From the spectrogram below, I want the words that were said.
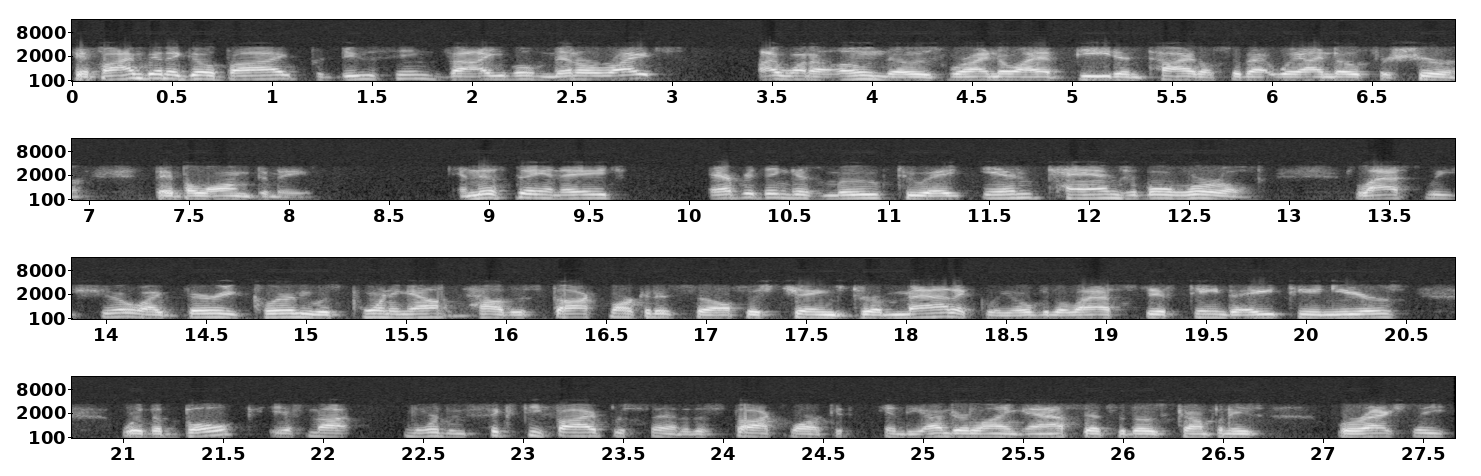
If I'm going to go buy producing valuable mineral rights, I want to own those where I know I have deed and title so that way I know for sure they belong to me. In this day and age, everything has moved to a intangible world last week's show, I very clearly was pointing out how the stock market itself has changed dramatically over the last 15 to 18 years, where the bulk, if not more than 65% of the stock market and the underlying assets of those companies were actually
